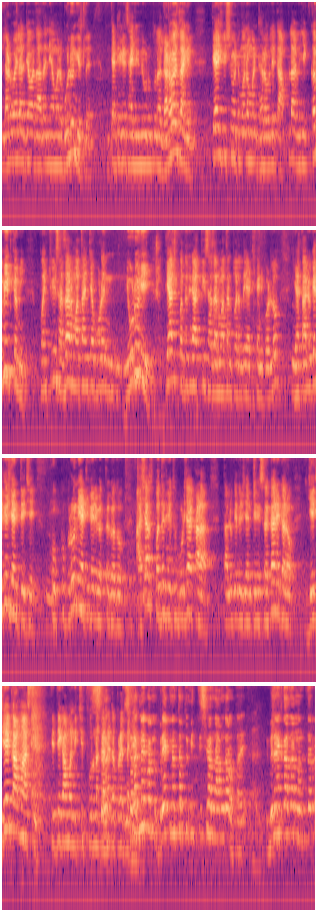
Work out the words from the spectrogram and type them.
लढवायला जेव्हा दादांनी आम्हाला बोलून घेतलं त्या ठिकाणी सांगितलं निवडणूक तुला लढवायच लागेल. त्याच विषयी मनोमन ठरवले की आपला विजय कमीत कमी पंचवीस हजार मतांच्या पुढे निवडून येईल त्याच पद्धतीने आज तीस हजार मतांपर्यंत या ठिकाणी पडलो. या तालुक्यातील जनतेचे खूप खूप ऋण या ठिकाणी व्यक्त करतो. अशाच पद्धतीने इथून पुढच्या काळात तालुक्यातील जनतेने सहकार्य करावं. जे जे कामं असतील ते ते कामं निश्चित पूर्ण करण्याचा प्रयत्न करा नाही ब्रेक नंतर तुम्ही तिसऱ्यांदा आमदार होताय. विनायक दादा नंतर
